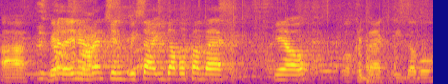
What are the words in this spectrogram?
Uh, we had an intervention. We saw you double comeback. You know, Welcome back, E double.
